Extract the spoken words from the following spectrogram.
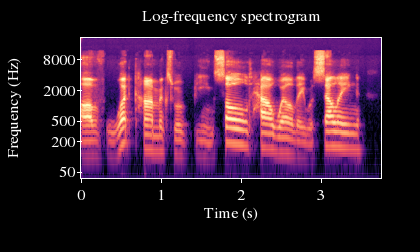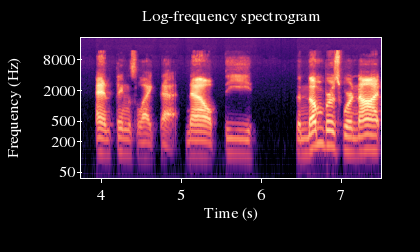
of what comics were being sold, how well they were selling, and things like that. Now, the the numbers were not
